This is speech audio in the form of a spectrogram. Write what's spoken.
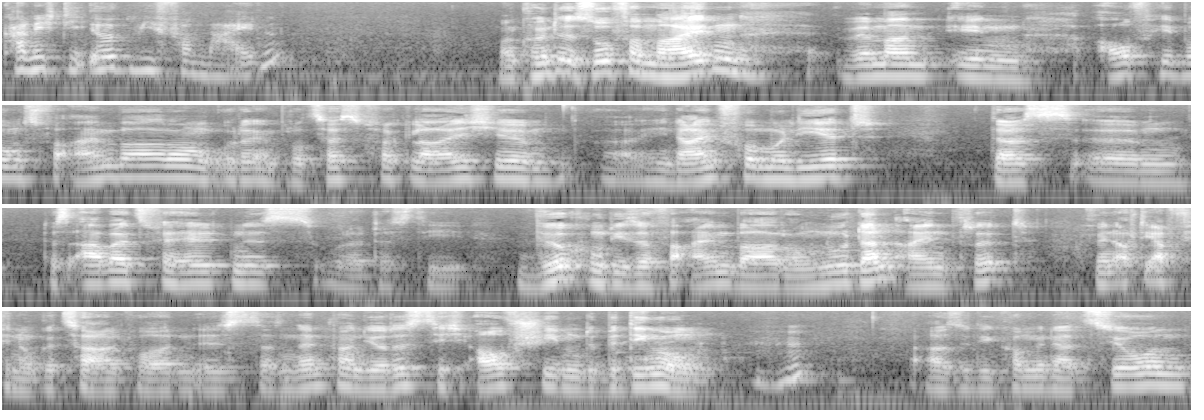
Kann ich die irgendwie vermeiden? Man könnte es so vermeiden, wenn man in Aufhebungsvereinbarung oder in Prozessvergleiche äh, hineinformuliert, dass ähm, das Arbeitsverhältnis oder dass die Wirkung dieser Vereinbarung nur dann eintritt, wenn auch die Abfindung gezahlt worden ist. Das nennt man juristisch aufschiebende Bedingungen. Mhm. Also die Kombination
